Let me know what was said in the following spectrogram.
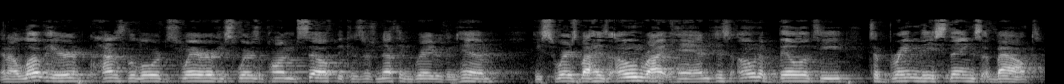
And I love here, how does the Lord swear? He swears upon himself because there's nothing greater than him. He swears by his own right hand, his own ability to bring these things about.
